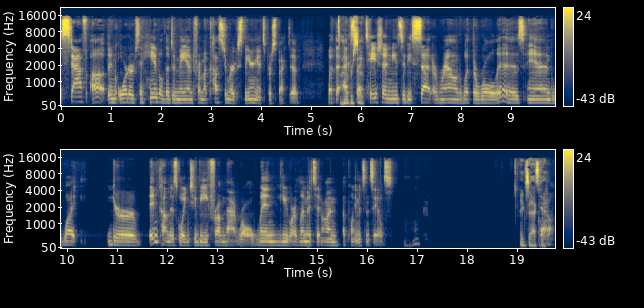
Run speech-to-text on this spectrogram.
staff up in order to handle the demand from a customer experience perspective. But the 100%. expectation needs to be set around what the role is and what your income is going to be from that role when you are limited on appointments and sales. Exactly. So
